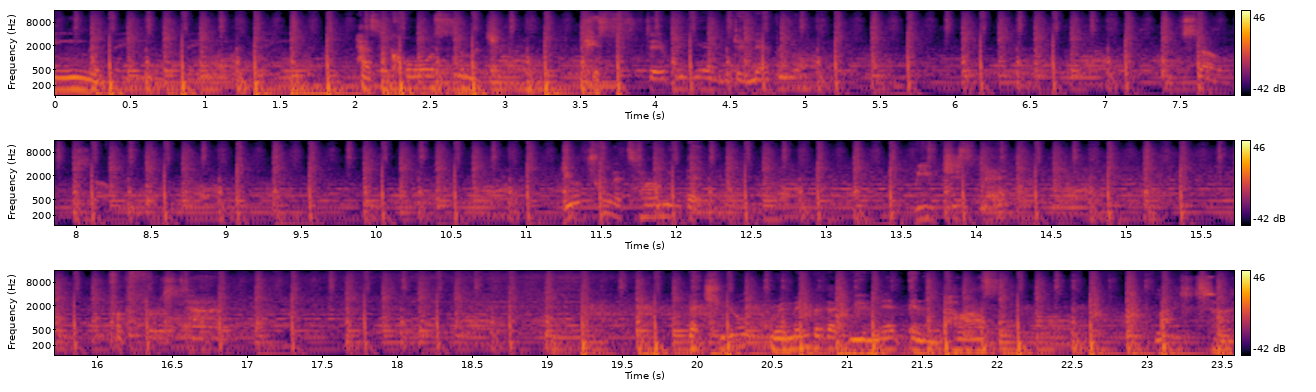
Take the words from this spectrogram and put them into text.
Thing has caused so much hysteria and delirium? So, so, you're trying to tell me that we've just met for the first time? that you don't remember that we met in a past lifetime.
